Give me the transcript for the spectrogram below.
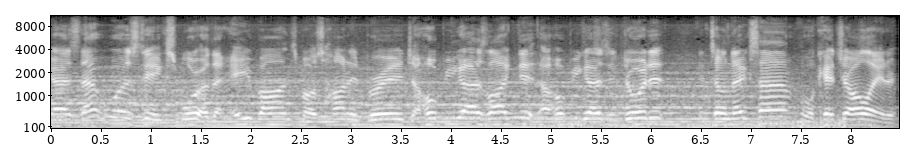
Guys, that was the explore of the Avon's most haunted bridge. I hope you guys liked it. I hope you guys enjoyed it. Until next time, we'll catch y'all later.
